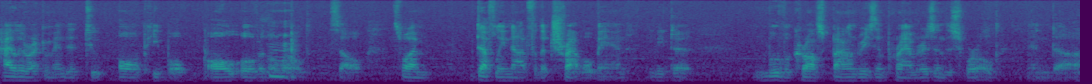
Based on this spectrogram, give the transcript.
highly recommend it to all people all over the Mhm. world. So that's why I'm definitely not for the travel ban. You need to move across boundaries and parameters in this world, and uh,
